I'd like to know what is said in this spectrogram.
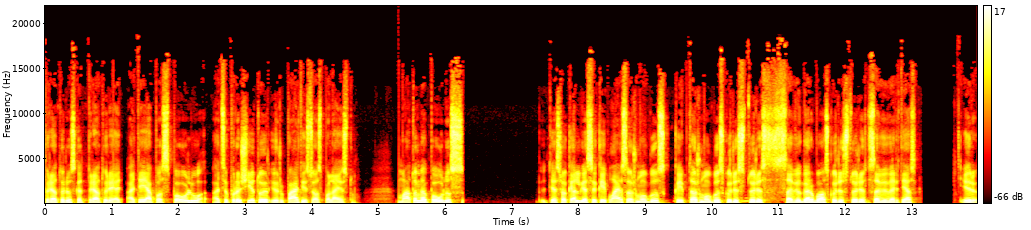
pretorius, kad pretoriai atėję pas Paulių atsiprašytų ir patys jos paleistų. Matome, Paulius tiesiog elgesi kaip laisvas žmogus, kaip tas žmogus, kuris turi savigarbos, kuris turi saviverties. Ir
